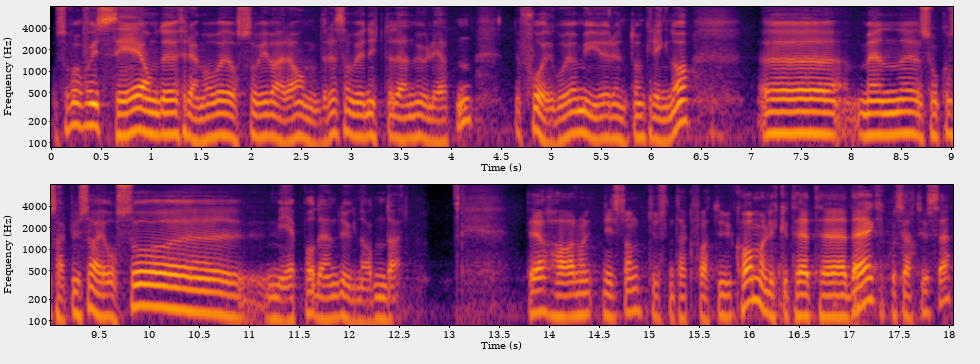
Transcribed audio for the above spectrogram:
Og Så får vi se om det fremover også vil være andre som vil nytte den muligheten. Det foregår jo mye rundt omkring nå. Eh, Men eh, så Konserthuset er jo også eh, med på den dugnaden der. Per Harald Nilsson, tusen takk for at du kom, og lykke til til deg, Konserthuset.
